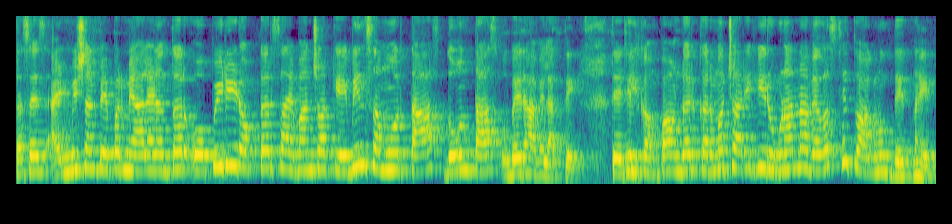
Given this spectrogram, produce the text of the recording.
तसेच ऍडमिशन पेपर मिळाल्यानंतर ओपीडी डॉक्टर साहेबांच्या केबिन समोर तास दोन तास उभे राहावे लागते. तेथील कंपाऊंडर कर्मचारीही रुग्णांना व्यवस्थित वागणूक देत नाहीत.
